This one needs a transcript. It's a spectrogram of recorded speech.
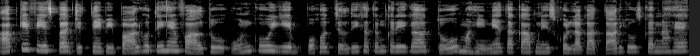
आपके फेस पर जितने भी बाल होते हैं फालतू, उनको ये बहुत जल्दी ख़त्म करेगा। दो महीने तक आपने इसको लगातार यूज़ करना है।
